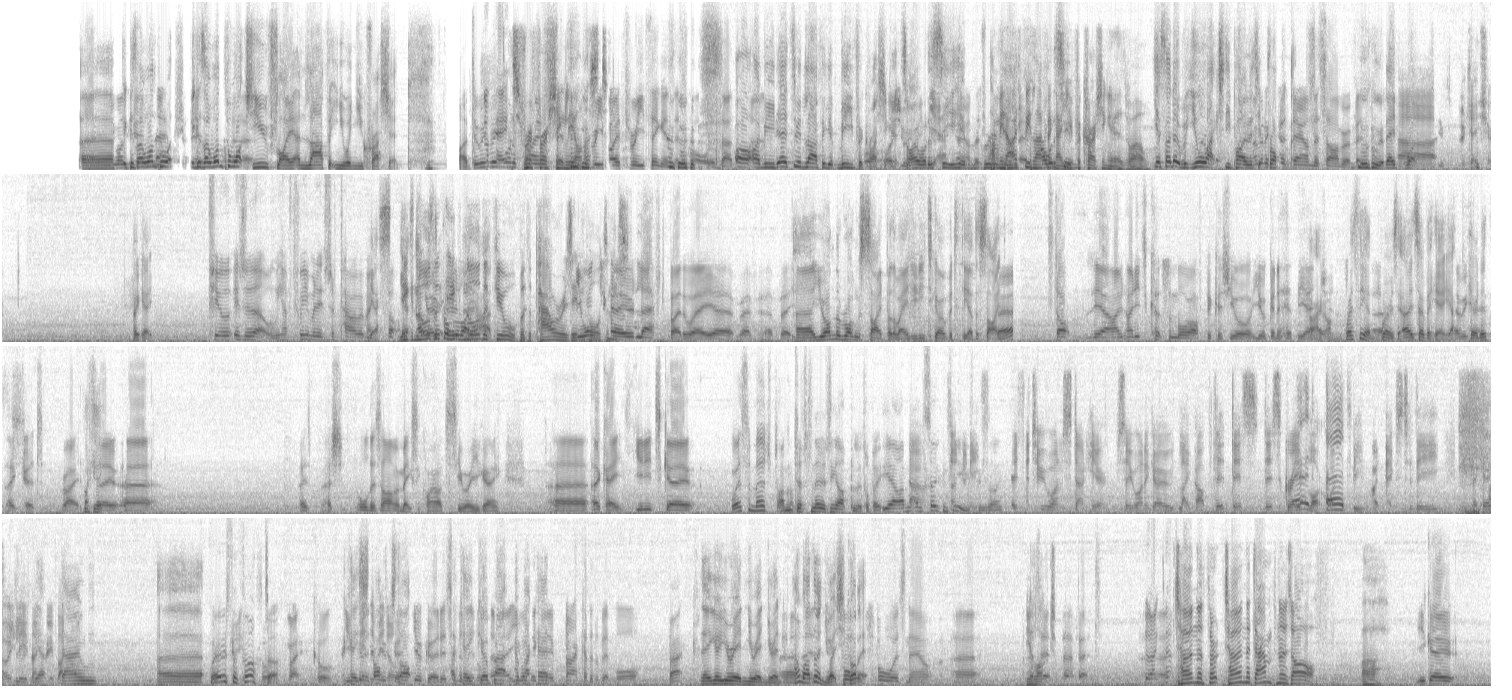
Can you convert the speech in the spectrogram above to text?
Uh, you want to because I want to wa- left a because I want to watch uh, you fly it and laugh at you when you crash it. I Do we Okay. really want It's to try refreshingly fit honest. three by three thing in this hole? Is that? Oh, I uh, mean, Ed's been laughing at me for crashing it, so I want to yeah, see down him. this- prove I mean. I've been laughing at you him- for crashing it as well. Yes, I know, but you'll actually I'm pilot going it to cut properly. down this armor a bit. Ed, Uh, okay, sure. Okay. Fuel is low. We have three minutes of power remaining. Yes. Stop. yes, Ignore the problem I ignore the fuel, but the power is You want to important. go left, by the way, uh, Rev, uh, but Uh, you're on the wrong side, by the way. and You need to go over to the other side. Where? stop. Yeah, I, I need to cut some more off because you're you're going to hit the engine. hang on. Where's the end? Uh, Where is it? Oh, it's over here. Yeah, There here go. it is. Oh, good. Right. Okay. So, uh, it's- actually, all this armor makes it quite hard to see where you're going. Uh, okay, you need to go. Where's the merge block? I'm on just nosing up a little bit. Yeah, I'm, I'm so confused. because I- It's the two ones down here. So you want to go like up th- this this grey Ed, block Ed. would be right next to the. Okay. I would leave that yeah, grey block on. down. Uh, Where is the Okay, thruster? Cool. Right, cool. Okay, you're good, stop, you're good, stop. You're good. It's in the Okay, middle. go back, Uh, go you wanna back, go back a little bit more. Back. there you go. You're in. You're in. You're in. Uh, oh, well uh, done. You actually got it. Forwards now. Uh, You're locked. it, Perfect. Like Uh. Turn the th- turn the dampeners off. Oh, You go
